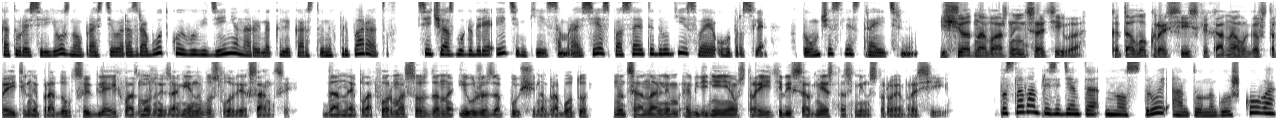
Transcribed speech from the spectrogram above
которое серьезно упростило разработку и выведение на рынок лекарственных препаратов. Сейчас, благодаря этим кейсам, Россия спасает и другие свои отрасли, в том числе строительную. Еще одна важная инициатива – каталог российских аналогов строительной продукции для их возможной замены в условиях санкций. Данная платформа создана и уже запущена в работу Национальным объединением строителей совместно с Минстроем России. По словам президента Нострой Антона Глушкова,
